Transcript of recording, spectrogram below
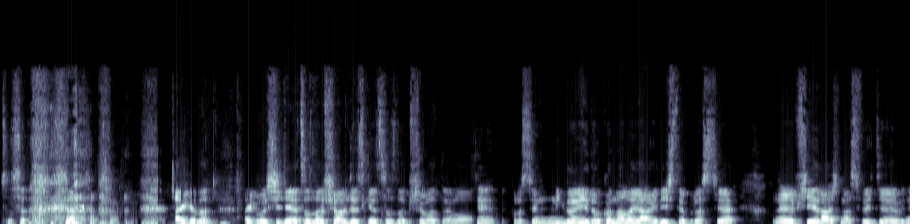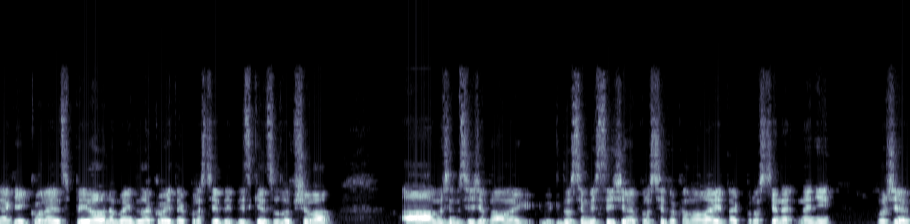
Co se... tak, to, tak určitě je co zlepšovat, vždycky je co zlepšovat. Je vlastně, prostě nikdo není dokonalý a i když jste prostě nejlepší hráč na světě, nějaký korec, pil nebo někdo takový, tak prostě vždycky je co zlepšovat. A myslím si, že právě kdo si myslí, že je prostě dokonalý, tak prostě ne, není protože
